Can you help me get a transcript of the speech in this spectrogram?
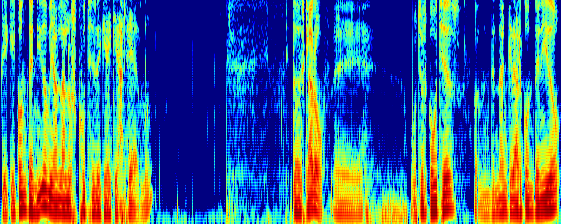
¿de qué contenido me hablan los coaches de qué hay que hacer? ¿no? Entonces, claro, eh, muchos coaches, cuando intentan crear contenido,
